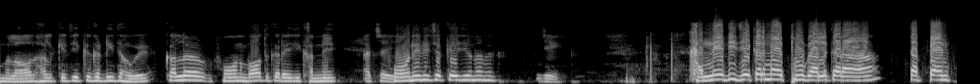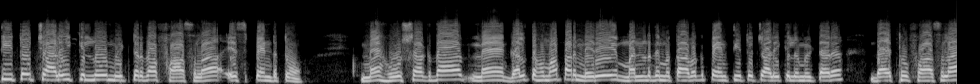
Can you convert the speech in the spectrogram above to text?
ਮਲੌਦ ਹਲਕੇ 'ਚ ਇੱਕ ਗੱਡੀ ਤਾਂ ਹੋਵੇ। ਕੱਲ ਫੋਨ ਬਹੁਤ ਕਰੇ ਜੀ ਖੰਨੇ। ਅੱਛਾ ਜੀ। ਫੋਨ ਹੀ ਨਹੀਂ ਚੱਕੇ ਜੀ ਉਹਨਾਂ ਨੇ। ਜੀ। ਖੰਨੇ ਦੀ ਜੇਕਰ ਮੈਂ ਇੱਥੋਂ ਗੱਲ ਕਰਾਂ ਤਾਂ 35 ਤੋਂ 40 ਕਿਲੋਮੀਟਰ ਦਾ ਫਾਸਲਾ ਇਸ ਪਿੰਡ ਤੋਂ। ਮੈਂ ਹੋ ਸਕਦਾ ਮੈਂ ਗਲਤ ਹੋਵਾਂ, ਪਰ ਮੇਰੇ ਮੰਨਣ ਦੇ ਮੁਤਾਬਕ 35 ਤੋਂ 40 ਕਿਲੋਮੀਟਰ ਦਾ ਇੱਥੋਂ ਫਾਸਲਾ,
